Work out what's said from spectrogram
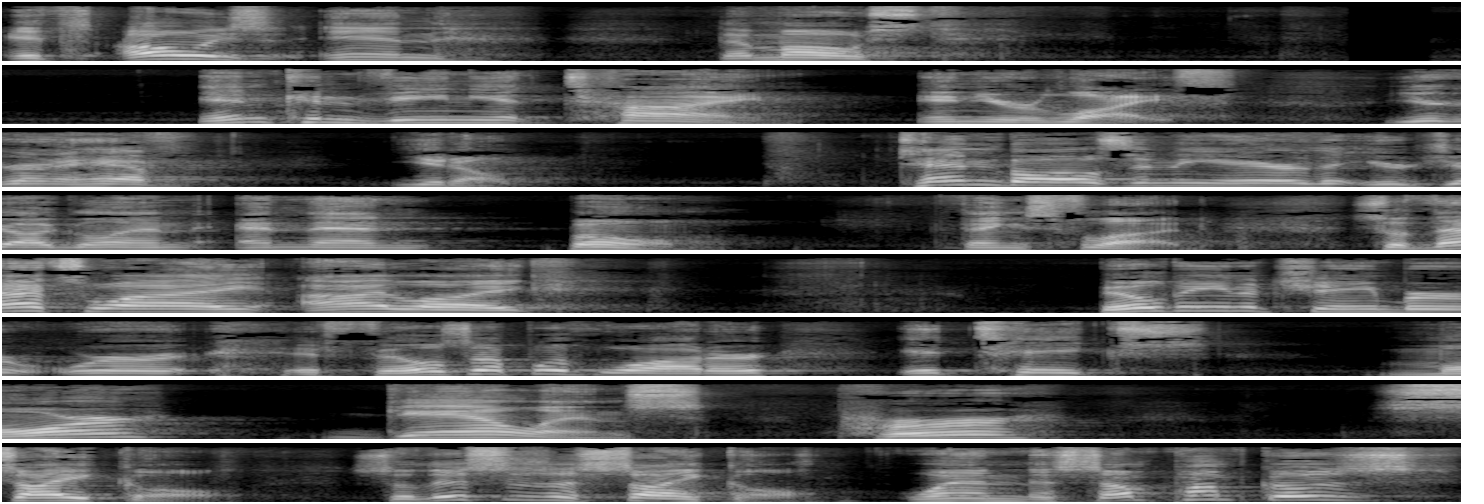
it's always in the most inconvenient time in your life. You're going to have, you know, 10 balls in the air that you're juggling, and then boom, things flood. So that's why I like building a chamber where it fills up with water. It takes more gallons per cycle. So this is a cycle. When the sump pump goes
